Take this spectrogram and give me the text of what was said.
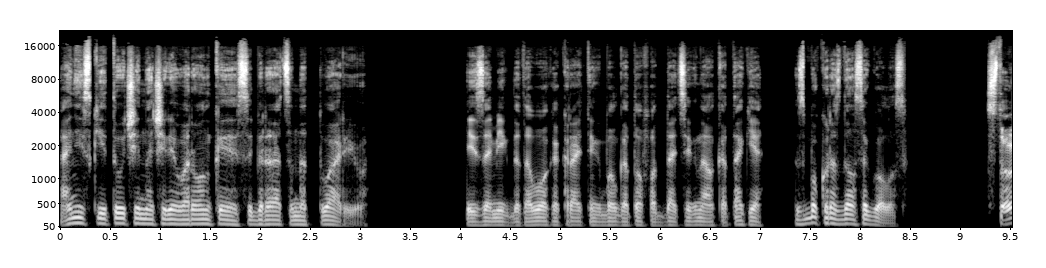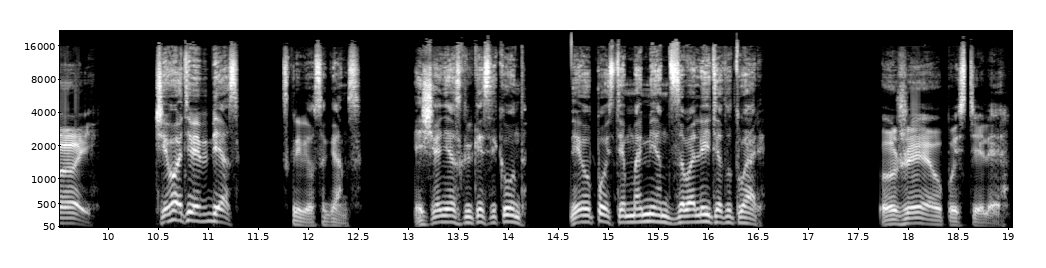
а низкие тучи начали воронкой собираться над тварью. И за миг до того, как ратник был готов отдать сигнал к атаке, Сбоку раздался голос. «Стой!» «Чего тебе, бес?» — скривился Ганс. Еще несколько секунд, и упустим момент завалить эту тварь». «Уже упустили»,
